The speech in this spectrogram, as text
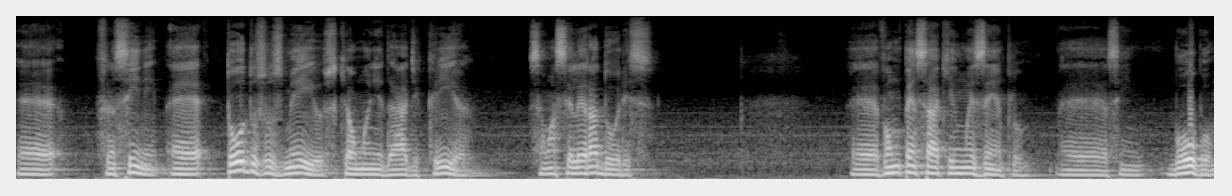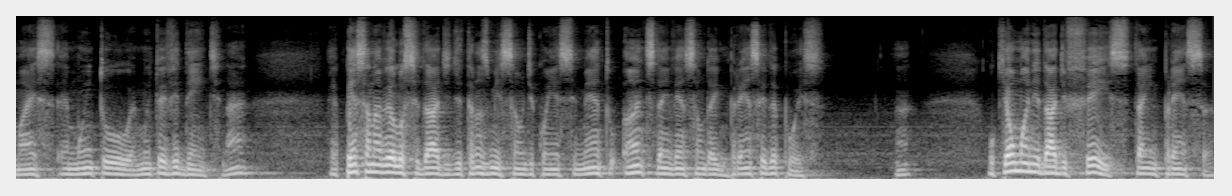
é, Francine, é, todos os meios que a humanidade cria são aceleradores. É, vamos pensar aqui um exemplo, é, assim, bobo, mas é muito, é muito evidente, né? É, pensa na velocidade de transmissão de conhecimento antes da invenção da imprensa e depois. Né? O que a humanidade fez da imprensa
